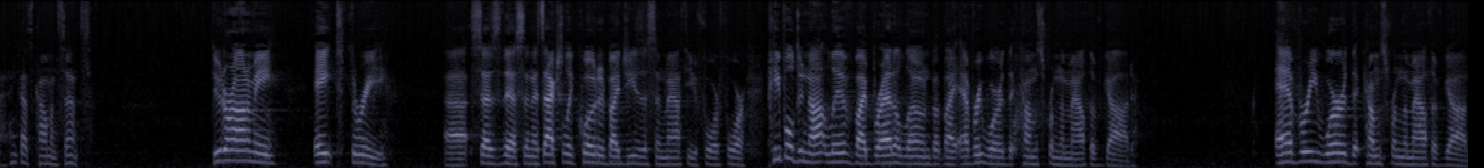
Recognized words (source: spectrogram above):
I think that's common sense. Deuteronomy 8 3 uh, says this, and it's actually quoted by Jesus in Matthew 4 4. People do not live by bread alone, but by every word that comes from the mouth of God. Every word that comes from the mouth of God.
